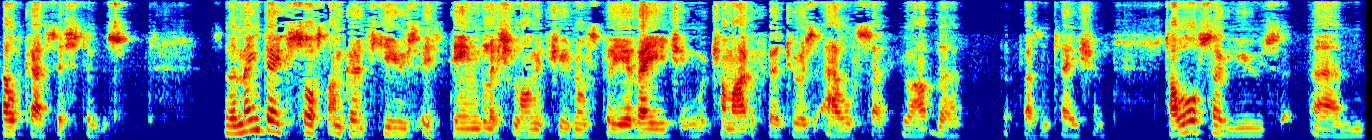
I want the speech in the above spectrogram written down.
healthcare systems. So the main data source I'm going to use is the English Longitudinal Study of Aging, which I might refer to as ELSA throughout the, the presentation. I'll also use um,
